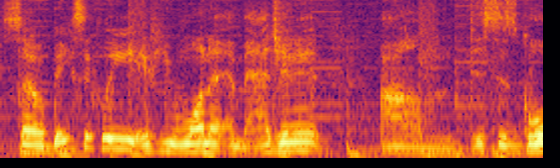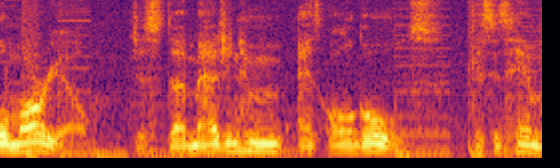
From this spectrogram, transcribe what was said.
So basically, if you want to imagine it, um, this is Gold Mario. Just imagine him as all golds. This is him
